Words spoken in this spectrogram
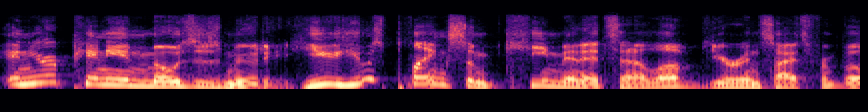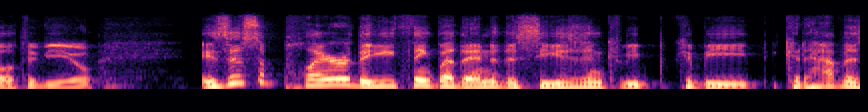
in your opinion, Moses Moody, he, he was playing some key minutes, and I love your insights from both of you. Is this a player that you think by the end of the season could be could be could have a,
